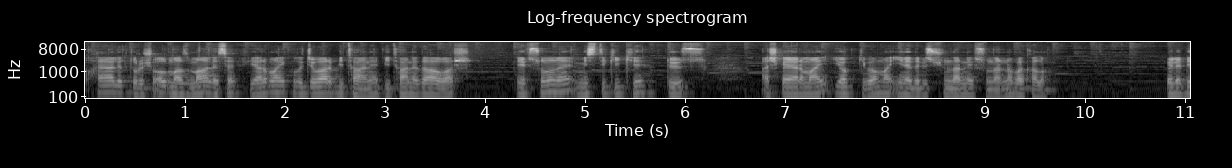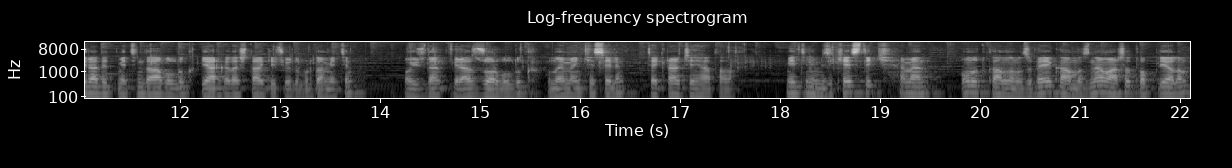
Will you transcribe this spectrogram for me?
Hayalet duruş olmaz maalesef. Yarım ay kılıcı var bir tane. Bir tane daha var. Efsunu ne? Mistik 2. Düz. Başka yarım ay yok gibi ama yine de biz şunların efsunlarına bakalım. Böyle bir adet metin daha bulduk. Bir arkadaş daha geçiyordu burada metin. O yüzden biraz zor bulduk. Bunu hemen keselim. Tekrar C'ye atalım. Metinimizi kestik. Hemen unutkanlığımızı, BK'mız ne varsa toplayalım.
